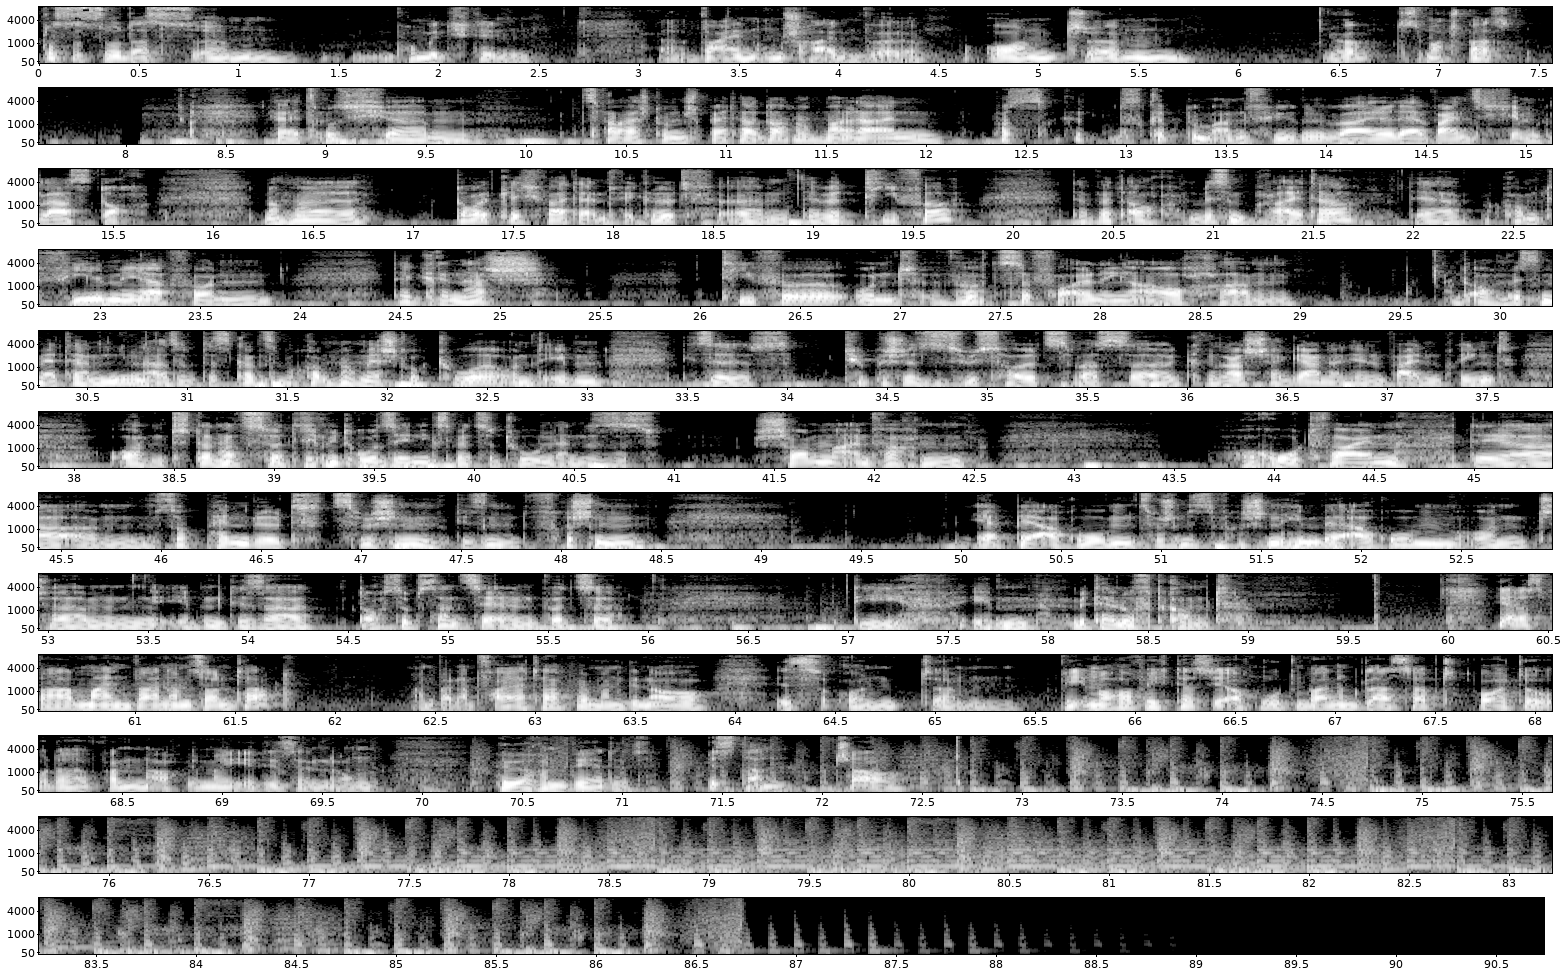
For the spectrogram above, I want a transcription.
Das ist so das, ähm, womit ich den äh, Wein umschreiben würde. Und ähm, ja, das macht Spaß. Ja, jetzt muss ich ähm, zwei, drei Stunden später doch nochmal ein Postskriptum anfügen, weil der Wein sich im Glas doch nochmal deutlich weiterentwickelt. Ähm, der wird tiefer, der wird auch ein bisschen breiter, der bekommt viel mehr von der Grenache Tiefe und Würze vor allen Dingen auch ähm, und auch ein bisschen mehr Tannin. Also das Ganze bekommt noch mehr Struktur und eben dieses typische Süßholz, was äh, Grenache ja gerne in den Wein bringt. Und dann hat es wirklich mit Rosé nichts mehr zu tun, denn es ist schon einfach ein Rotwein, der ähm, so pendelt zwischen diesen frischen Erdbeeraromen, zwischen diesen frischen Himbeeraromen und ähm, eben dieser doch substanziellen Würze, die eben mit der Luft kommt. Ja, das war mein Wein am Sonntag. Mein Wein am Feiertag, wenn man genau ist. Und ähm, wie immer hoffe ich, dass ihr auch guten Wein im Glas habt heute oder wann auch immer ihr die Sendung hören werdet. Bis dann. Ciao.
